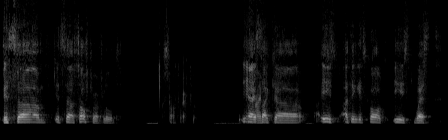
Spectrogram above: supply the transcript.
It's um, it's a software flute. Software flute. Yeah, it's I- like uh, East. I think it's called East West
